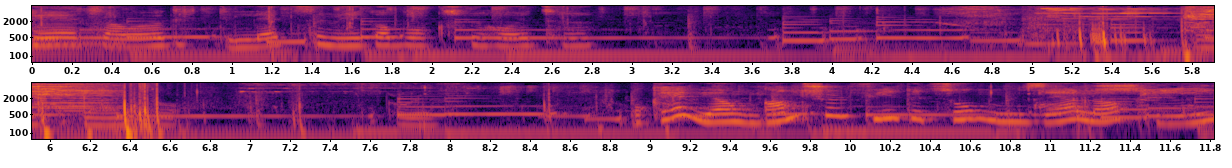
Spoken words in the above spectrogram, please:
Okay, jetzt aber wirklich die letzte Megabox für heute. Okay, wir haben ganz schön viel gezogen, sehr lucky.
